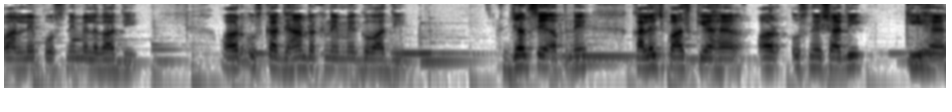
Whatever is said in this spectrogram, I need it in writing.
पालने, पोसने में लगा दी और उसका ध्यान रखने में गवा दी। जब से अपने कॉलेज पास किया है और उसने शादी की है,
